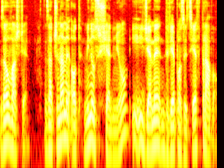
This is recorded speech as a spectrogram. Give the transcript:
Zauważcie, zaczynamy od minus 7 i idziemy dwie pozycje w prawo.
